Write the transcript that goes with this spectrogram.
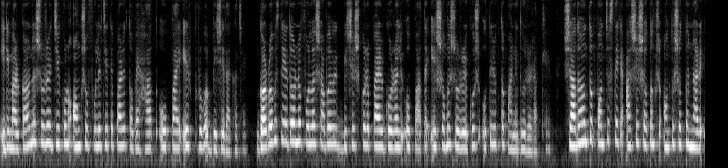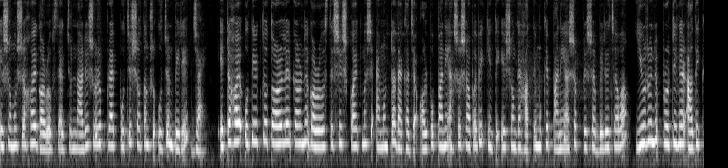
এডিমার কারণে শরীরের যে কোনো অংশ ফুলে যেতে পারে, তবে হাত ও পায়ে এর প্রভাব বেশি দেখা যায়। গর্ভাবস্থায় এ ধরনের ফোলা স্বাভাবিক, বিশেষ করে পায়ের গোড়ালি ও পাতা এ সময় শরীরের কোষ অতিরিক্ত পানি ধরে রাখে। সাধারণত পঞ্চাশ থেকে আশি শতাংশ অন্তঃসত্ত্বা নারী এ সমস্যা হয়। গর্ভাবস্থায় একজন নারীর শরীর প্রায় পঁচিশ শতাংশ ওজন বেড়ে যায়। এটা হয় অতিরিক্ত তরলের কারণে গর্ভাবস্থার শেষ কয়েক মাসে এমনটা দেখা যায়। অল্প পানি আসা স্বাভাবিক, কিন্তু এর সঙ্গে হাতে মুখে পানি আসা প্রেশার বেড়ে যাওয়া ইউরিনে প্রোটিনের আধিক্য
